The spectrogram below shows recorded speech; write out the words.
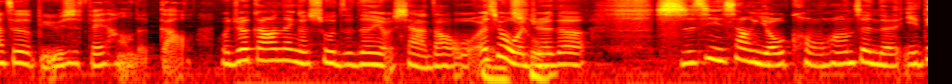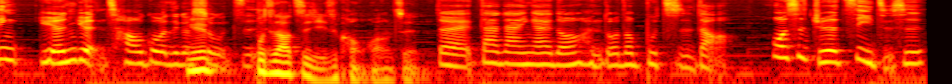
那这个比率是非常的高，我觉得刚刚那个数字真的有吓到我，而且我觉得实际上有恐慌症的人一定远远超过这个数字。不知道自己是恐慌症，对，大家应该都很多都不知道，或是觉得自己只是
